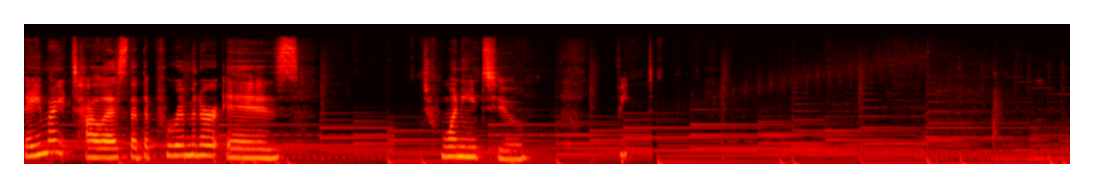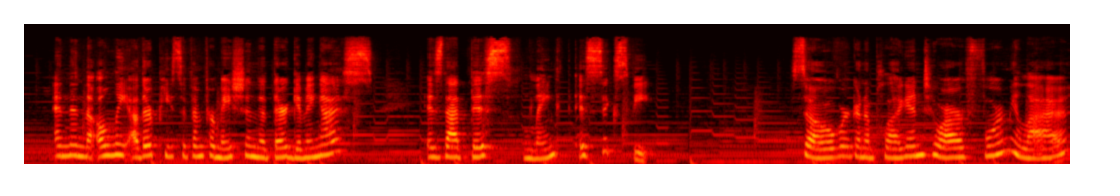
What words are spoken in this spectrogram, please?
they might tell us that the perimeter is 22 feet. And then the only other piece of information that they're giving us is that this length is six feet. So we're gonna plug into our formula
